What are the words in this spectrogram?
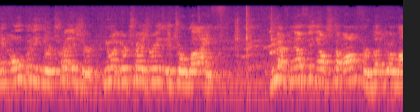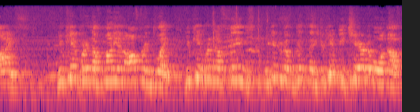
and opening your treasure. You know what your treasure is? It's your life. You have nothing else to offer but your life. You can't put enough money in an offering plate. You can't put enough things. You can't do enough good things. You can't be charitable enough.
